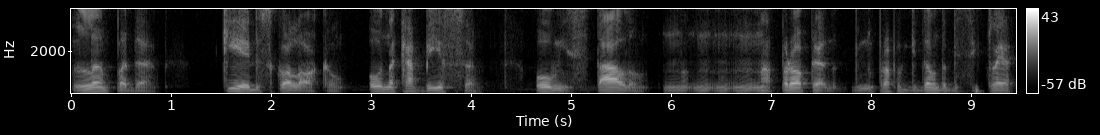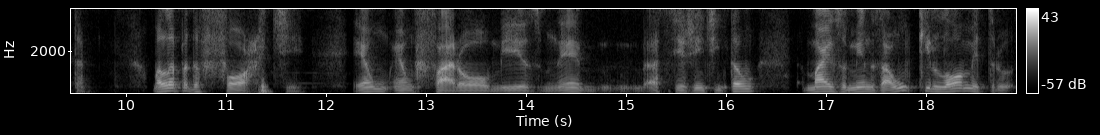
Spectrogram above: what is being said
lâmpada que eles colocam ou na cabeça ou instalam na própria, no próprio guidão da bicicleta. Uma lâmpada forte, é um, é um farol mesmo, né? Assim, a gente, então, mais ou menos a um quilômetro,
